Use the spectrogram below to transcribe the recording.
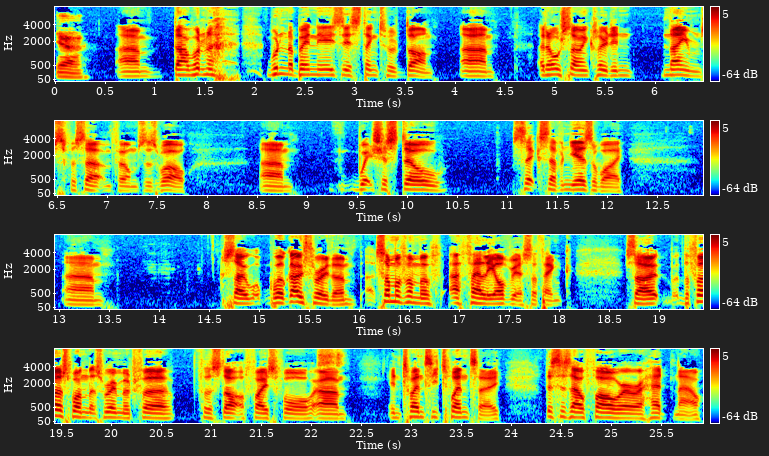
yeah. Um, that wouldn't wouldn't have been the easiest thing to have done, um, and also including names for certain films as well, um, which are still six seven years away. Um, so we'll go through them. Some of them are, are fairly obvious, I think. So the first one that's rumored for for the start of Phase Four um, in 2020. This is how far we're ahead now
